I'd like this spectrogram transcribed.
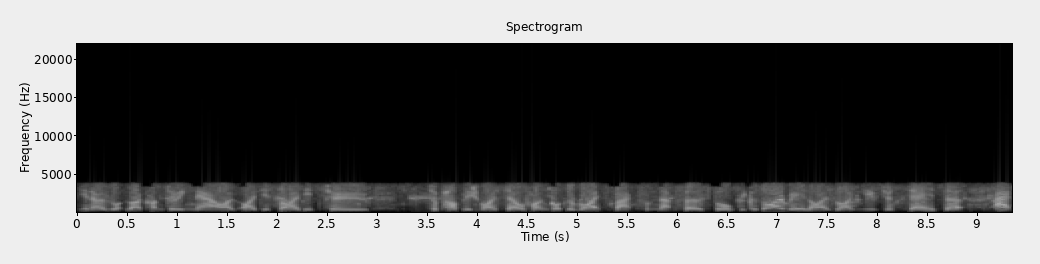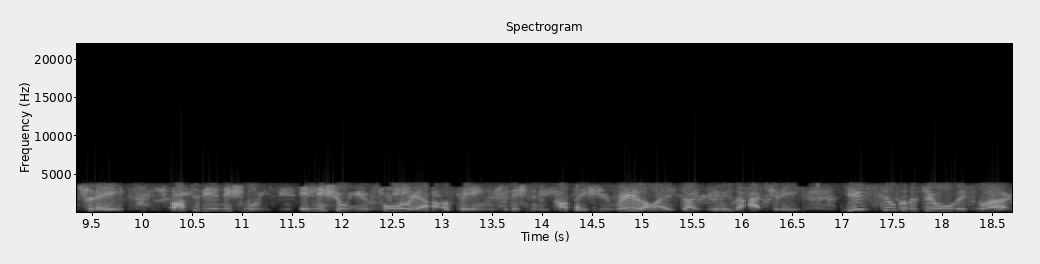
you know, like I'm doing now. I, I decided to to publish myself. I've got the rights back from that first book because I realised, like you've just said, that actually after the initial initial euphoria of being traditionally published, you realise, don't you, that actually you've still got to do all this work.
